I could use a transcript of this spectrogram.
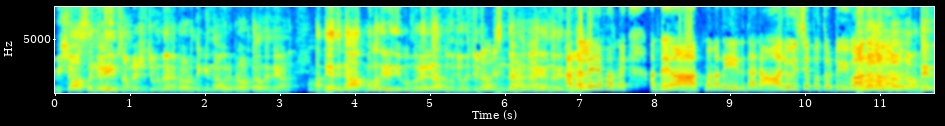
വിശ്വാസങ്ങളെയും സംരക്ഷിച്ചുകൊണ്ട് തന്നെ പ്രവർത്തിക്കുന്ന ഒരു പ്രവർത്തകൻ തന്നെയാണ്. അദ്ദേഹത്തിന്റെ ആത്മകഥ എഴുതിയപ്പോൾ പോലും എല്ലാവർക്കും ചോദിച്ചില്ല ചൊറിച്ചില്ല. എന്താണ് കാര്യം അതല്ല ഞാൻ പറഞ്ഞേ. അദ്ദേഹം ആത്മകഥ എഴുതാൻ ആലോചിച്ചപ്പോ തൊട്ട് വിവാദങ്ങളാണ്. അദ്ദേഹം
